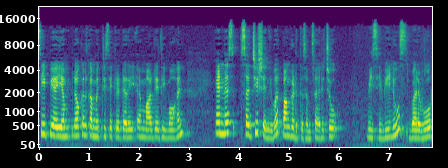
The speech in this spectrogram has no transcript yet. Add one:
C P I M local committee secretary M R Rathimohan N S Sajeesh എന്നിവർ പങ്കെടുത്ത് സംസാരിച്ചു. V C V news Varavoor.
